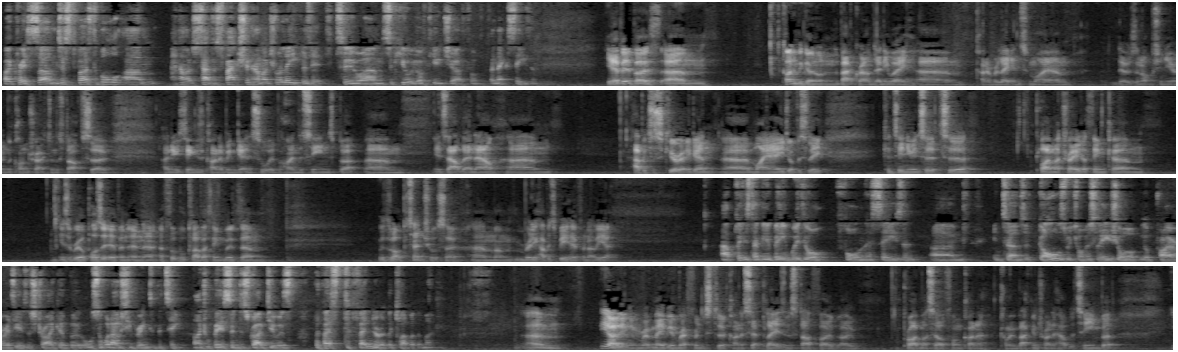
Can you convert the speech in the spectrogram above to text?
Right, Chris, um, just first of all, um, how much satisfaction, how much relief is it to um, secure your future for, for next season? Yeah, a bit of both. Um, it's kind of been going on in the background anyway, um, kind of relating to my. Um, there was an option year in the contract and stuff, so I knew things had kind of been getting sorted behind the scenes, but it's out there now. happy to secure it again. Uh, my age, obviously, continuing to, to apply my trade, I think is a real positive and, and a, a, football club I think with um, with a lot of potential. So um, I'm really happy to be here for another year. How pleased have you been with your form this season um, in terms of goals, which obviously is your, your priority as a striker, but also what else you bring to the team? Nigel Pearson described you as the best defender at the club at the moment. Um, yeah, I think in, maybe in reference to kind of set plays and stuff, I, I pride myself on kind of coming back and trying to help the team, but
